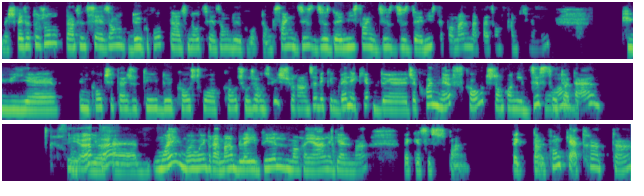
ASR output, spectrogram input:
Mais je faisais toujours dans une saison deux groupes, dans une autre saison deux groupes. Donc 5, 10, 10 demi, 5, 10, 10 demi, c'était pas mal ma façon de fonctionner. Puis euh, une coach est ajoutée, deux coachs, trois coachs. Aujourd'hui, je suis rendue avec une belle équipe de, je crois, neuf coachs. Donc on est 10 au total. C'est hot, hein? Oui, oui, oui, vraiment. Blainville, Montréal également. Fait que c'est super. Fait que dans le fond, quatre ans de temps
